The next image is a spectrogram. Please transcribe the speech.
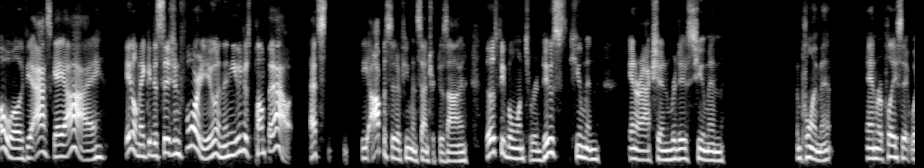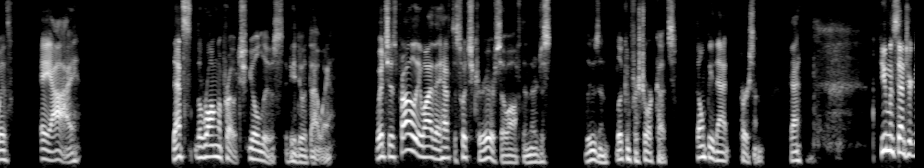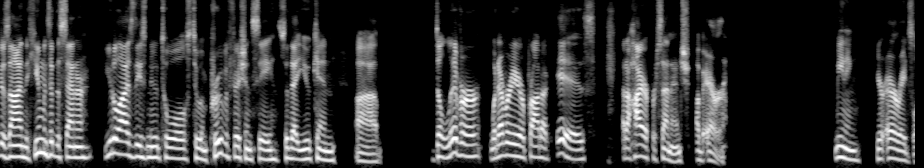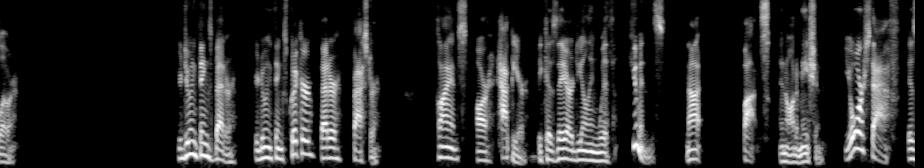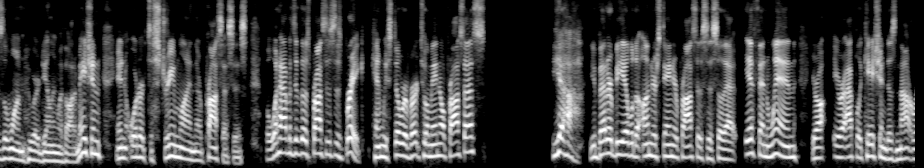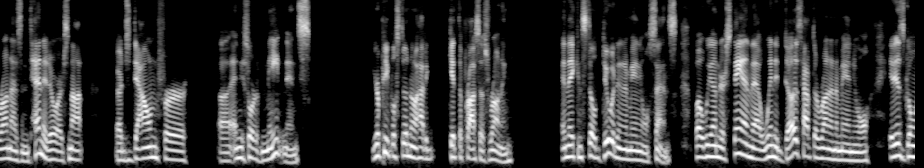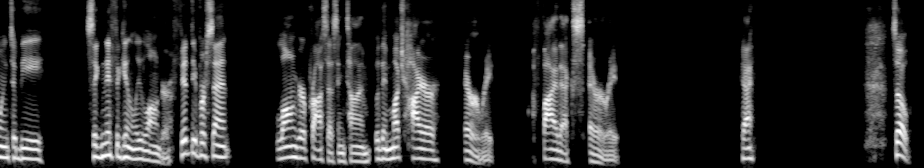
oh, well, if you ask AI, it'll make a decision for you, and then you just pump it out. That's the opposite of human centric design. Those people want to reduce human interaction, reduce human employment, and replace it with AI. That's the wrong approach. You'll lose if you do it that way, which is probably why they have to switch careers so often. They're just losing, looking for shortcuts. Don't be that person. Okay. Human centric design, the humans at the center, utilize these new tools to improve efficiency so that you can uh, deliver whatever your product is at a higher percentage of error, meaning your error rate's lower. You're doing things better. You're doing things quicker, better, faster. Clients are happier because they are dealing with humans, not bots and automation. Your staff is the one who are dealing with automation in order to streamline their processes. But what happens if those processes break? Can we still revert to a manual process? Yeah, you better be able to understand your processes so that if and when your your application does not run as intended or it's not it's down for uh, any sort of maintenance, your people still know how to get the process running and they can still do it in a manual sense. But we understand that when it does have to run in a manual, it is going to be significantly longer 50% longer processing time with a much higher error rate, a 5x error rate. Okay. So,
